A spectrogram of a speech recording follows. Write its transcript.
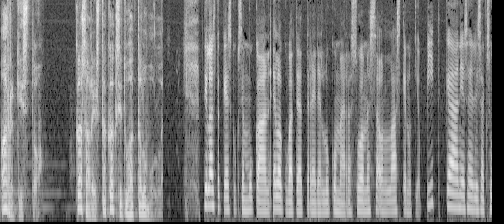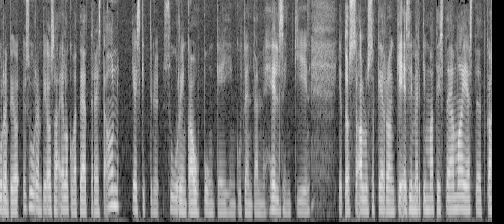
Arkisto. Kasarista 2000-luvulle. Tilastokeskuksen mukaan elokuvateattereiden lukumäärä Suomessa on laskenut jo pitkään ja sen lisäksi suurempi, suurempi osa elokuvateattereista on keskittynyt suuriin kaupunkeihin, kuten tänne Helsinkiin. Ja tuossa alussa kerroinkin esimerkin Matista ja Maijasta, jotka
